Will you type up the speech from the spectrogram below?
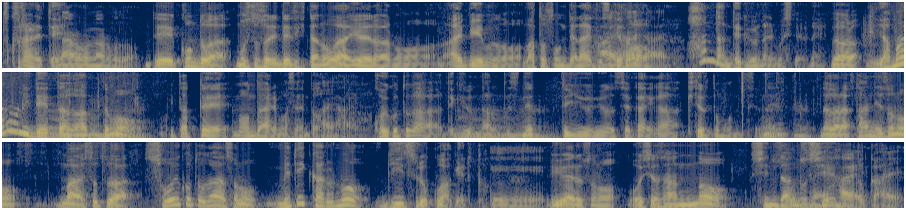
作られてなるほどなるほど。で今度はもう一つそれに出てきたのがいわゆるあの IBM のワトソンじゃないですけど、判断できるようになりましたよね。だから山のようにデータがあっても、至って問題ありませんと、はいはい、こういうことができるようになるんですねっていうような世界が来てると思うんですよね。だから単にそのまあ一つはそういうことがそのメディカルの技術力を上げると、えー、いわゆるそのお医者さんの診断の支援だとか、ね。はい。はい、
